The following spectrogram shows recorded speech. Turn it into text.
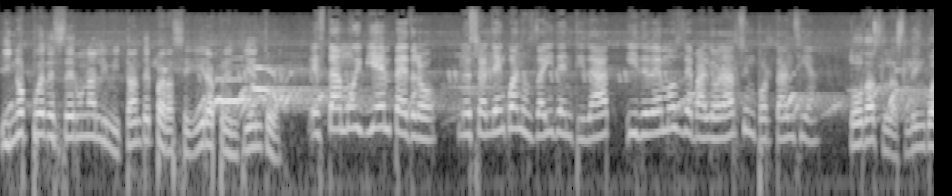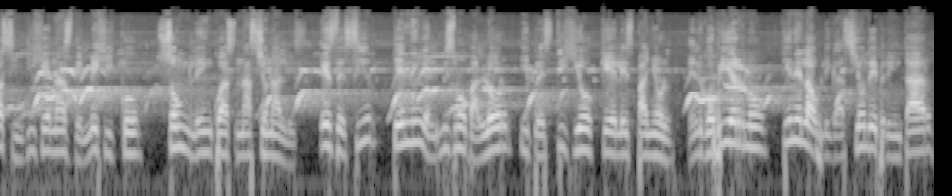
y no puede ser una limitante para seguir aprendiendo. Está muy bien, Pedro. Nuestra lengua nos da identidad y debemos de valorar su importancia. Todas las lenguas indígenas de México son lenguas nacionales, es decir, tienen el mismo valor y prestigio que el español. El gobierno tiene la obligación de brindar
